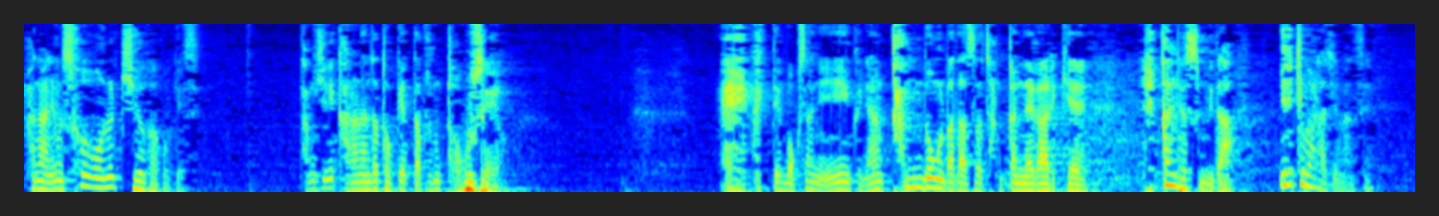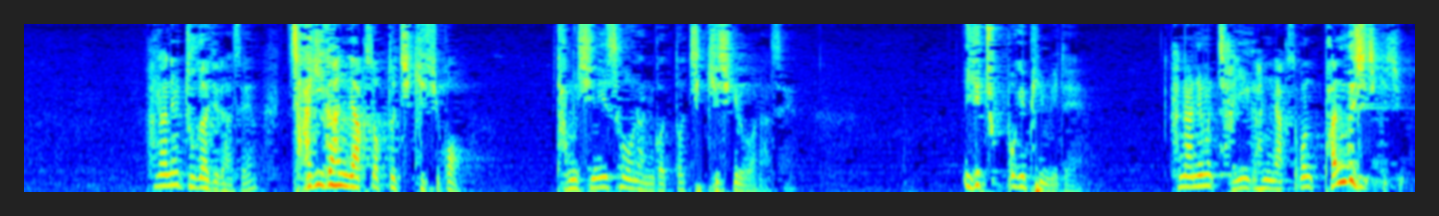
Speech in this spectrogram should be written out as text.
하나님은 소원을 기억하고 계세요. 당신이 가난한 자 돕겠다 그러면 도우세요. 에이, 그때 목사님 그냥 감동을 받아서 잠깐 내가 이렇게 헷갈렸습니다. 이렇게 말하지 마세요. 하나님 두 가지를 하세요. 자기가 한 약속도 지키시고 당신이 소원한 것도 지키시기를 원하세요. 이게 축복의 비밀이에요. 하나님은 자기가 한 약속은 반드시 지키십니다.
